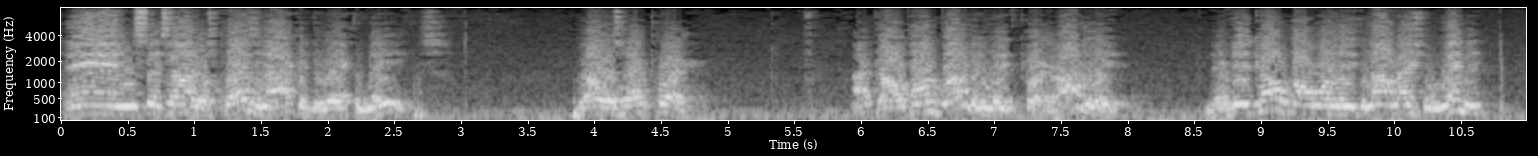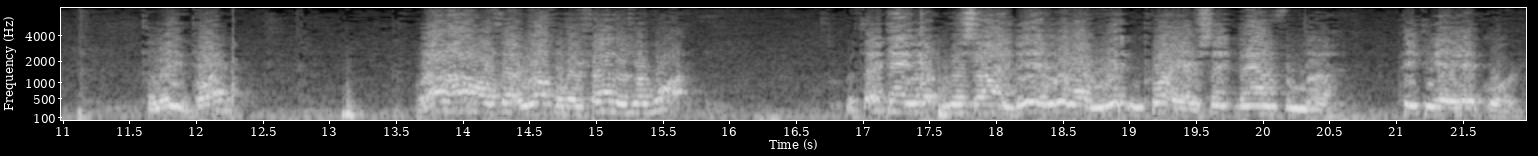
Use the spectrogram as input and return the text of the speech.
And since I was president, I could direct the meetings. We always had a prayer. I called upon a brother to lead the prayer. I'd lead it. Never did call upon one of these denominational women to lead the prayer. Well, I don't know if that ruffled their feathers or what. But they came up with this idea. We're going to have written prayer sent down from the PTA headquarters.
